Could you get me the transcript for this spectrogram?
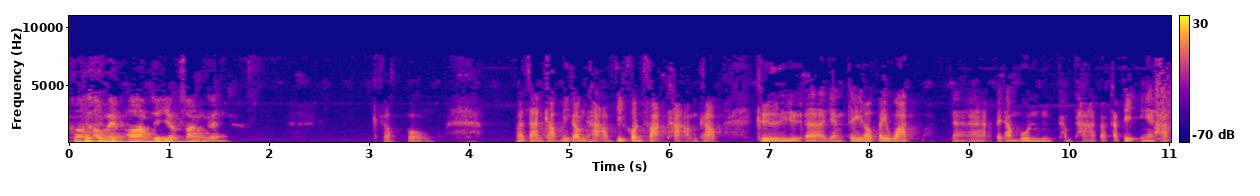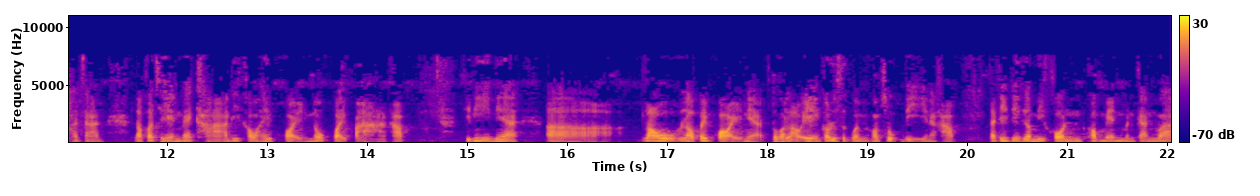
เพราะเขาไม่พร้อมที่จะฟังกัน ครับผมพระอาจารย์ครับมีคำถามที่คนฝากถามครับ คืออย่างที่เราไปวัด นะฮะไปทำบุญทำทานปกติอย่างเงี้ยครับอาจารย์เราก็จะเห็นแม่ค้าที่เขาให้ปล่อยนกปล่อยปลาครับ ทีนี้เนี่ยเราเราไปปล่อยเนี่ย ตัวเราเองก็รู้สึกว่ามีความสุขดีนะครับ แต่ทีนี้ก็มีคนคอมเมนต์เหมือนกันว่า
